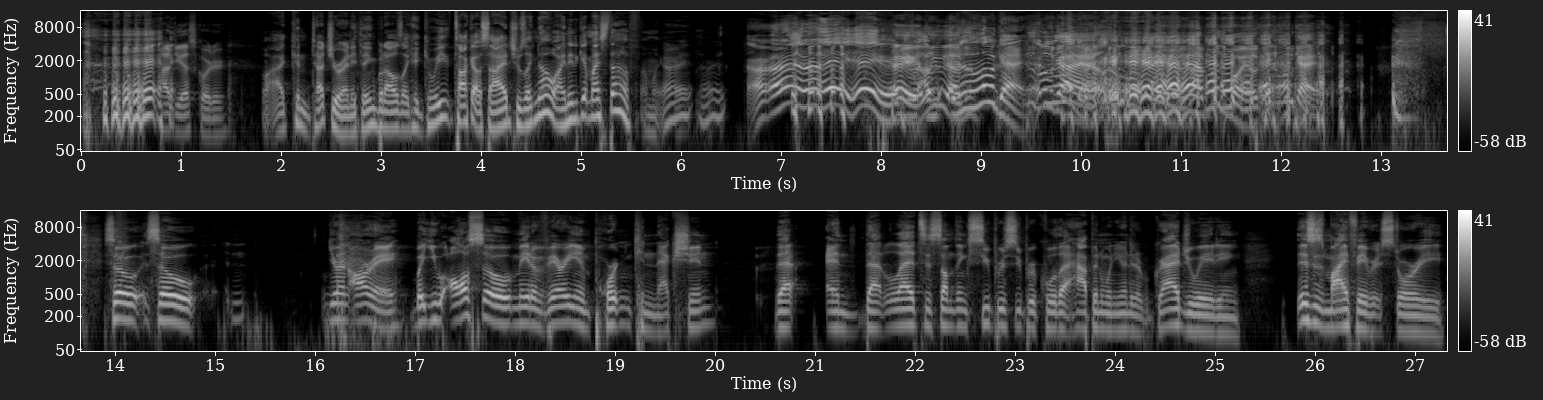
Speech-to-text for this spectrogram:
How'd you escort her? Well, I couldn't touch her or anything, but I was like, "Hey, can we talk outside?" She was like, "No, I need to get my stuff." I'm like, "All right, all right." All right, all right, hey, hey, Hey, I'm, look at that. I'm a little guy. Little guy. Little guy. I'm the boy, okay? Little guy. So, so n- you're an RA, but you also made a very important connection that and that led to something super super cool that happened when you ended up graduating. This is my favorite story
